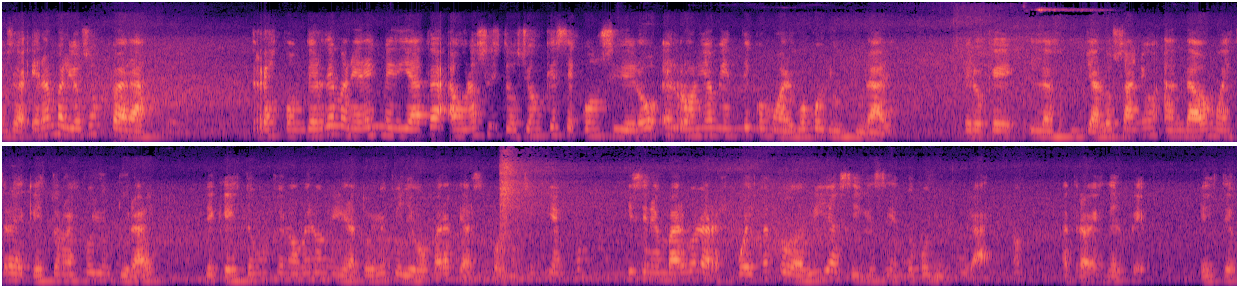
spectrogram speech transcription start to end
O sea, eran valiosos para responder de manera inmediata a una situación que se consideró erróneamente como algo coyuntural, pero que ya los años han dado muestra de que esto no es coyuntural, de que esto es un fenómeno migratorio que llegó para quedarse por mucho tiempo y sin embargo la respuesta todavía sigue siendo coyuntural, ¿no? A través del PEP este,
